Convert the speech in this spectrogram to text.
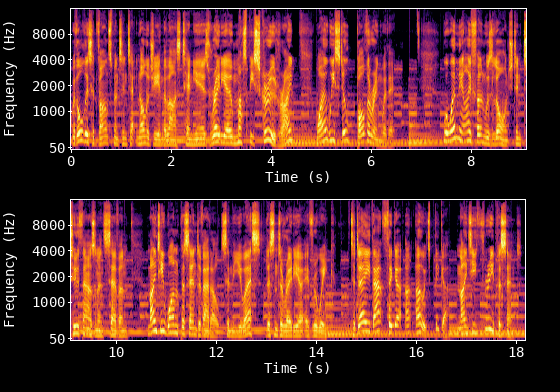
With all this advancement in technology in the last 10 years, radio must be screwed, right? Why are we still bothering with it? Well, when the iPhone was launched in 2007, 91% of adults in the US listen to radio every week. Today, that figure, uh, oh, it's bigger 93%.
